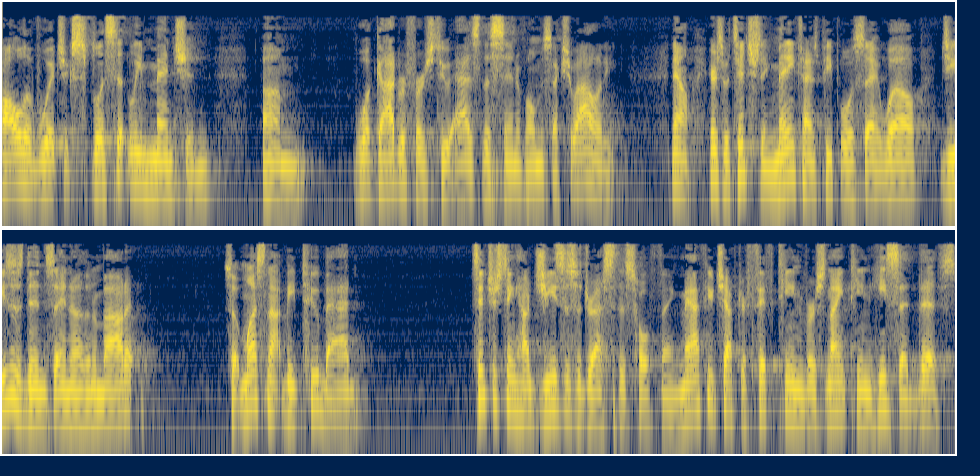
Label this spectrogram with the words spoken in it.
all of which explicitly mention um, what God refers to as the sin of homosexuality. Now, here's what's interesting. Many times people will say, well, Jesus didn't say nothing about it, so it must not be too bad. It's interesting how Jesus addressed this whole thing. Matthew chapter 15, verse 19, he said this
